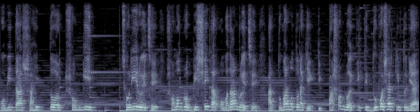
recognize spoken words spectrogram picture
কবিতা, সাহিত্য, সংগীত ছড়িয়ে রয়েছে, সমগ্র বিশ্বেই তার অবদান রয়েছে। আর তোমার মতো নাকি একটি পাষণ্ড, একটি দুপয়সার কীর্তনিয়ায়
